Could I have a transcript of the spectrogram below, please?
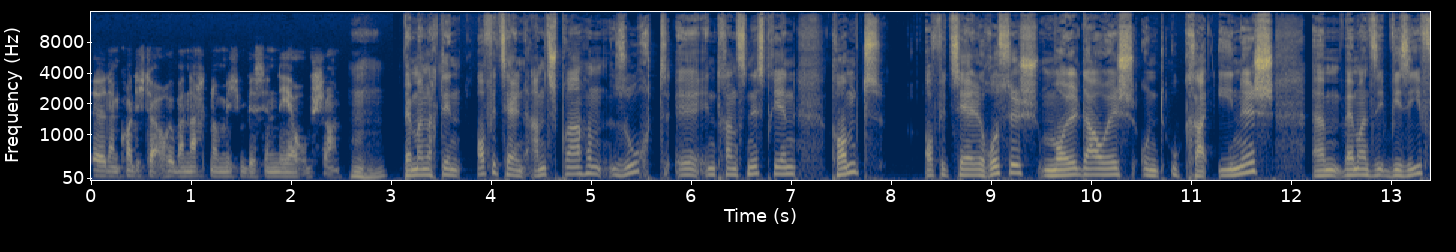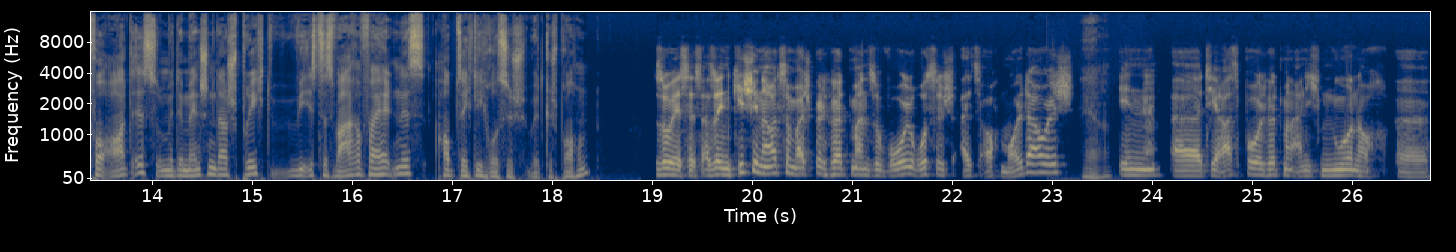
äh, dann konnte ich da auch übernachten und mich ein bisschen näher umschauen. Mhm. Wenn man nach den offiziellen Amtssprachen sucht äh, in Transnistrien, kommt offiziell Russisch, Moldauisch und Ukrainisch. Ähm, wenn man sie, wie Sie vor Ort ist und mit den Menschen da spricht, wie ist das wahre Verhältnis? Hauptsächlich Russisch wird gesprochen. So ist es. Also in Chisinau zum Beispiel hört man sowohl Russisch als auch Moldauisch. Ja. In äh, Tiraspol hört man eigentlich nur noch äh,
